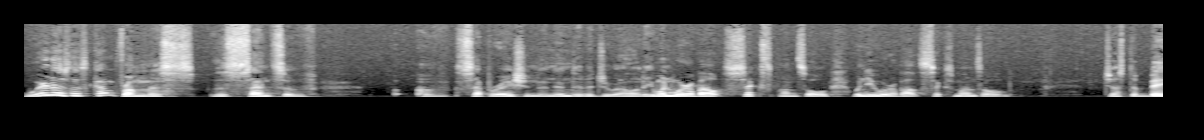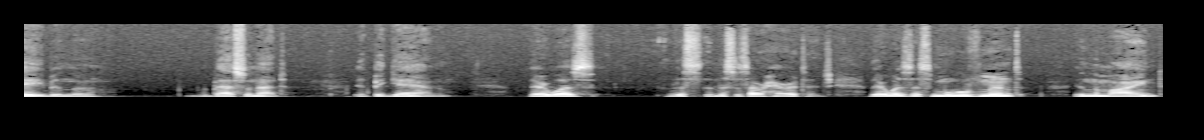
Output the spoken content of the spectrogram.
Where does this come from, this, this sense of, of separation and individuality? When we're about six months old, when you were about six months old, just a babe in the, the bassinet, it began. There was this, and this is our heritage, there was this movement in the mind,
